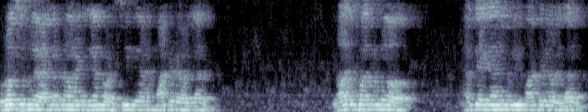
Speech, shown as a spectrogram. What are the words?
పురోసూరులో వెంకటరామరెడ్డి కానీ వాడు సీని కానీ మాట్లాడేవాడు కాదు. రాజపాలెంలో వెంకయ్య కానీ వీళ్ళు మాట్లాడేవాడు కాదు.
